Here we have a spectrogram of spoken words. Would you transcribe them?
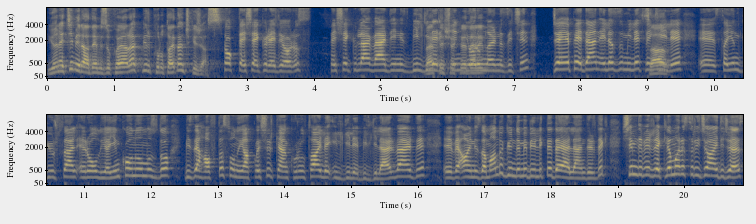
yönetim irademizi koyarak bir kurultaydan çıkacağız. Çok teşekkür ediyoruz. Teşekkürler verdiğiniz bilgiler için, ederim. yorumlarınız için. CHP'den Elazığ Milletvekili e, Sayın Gürsel Erol yayın konuğumuzdu. Bize hafta sonu yaklaşırken kurultayla ilgili bilgiler verdi E, ve aynı zamanda gündemi birlikte değerlendirdik. Şimdi bir reklam arası rica edeceğiz.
